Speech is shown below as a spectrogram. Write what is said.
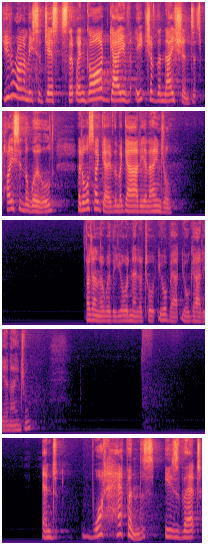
Deuteronomy suggests that when God gave each of the nations its place in the world, it also gave them a guardian angel. I don't know whether your nana taught you about your guardian angel. And what happens is that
